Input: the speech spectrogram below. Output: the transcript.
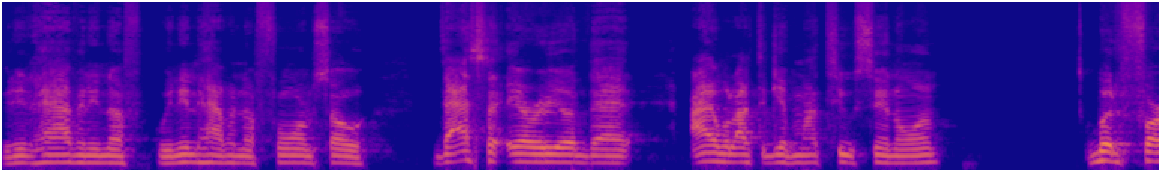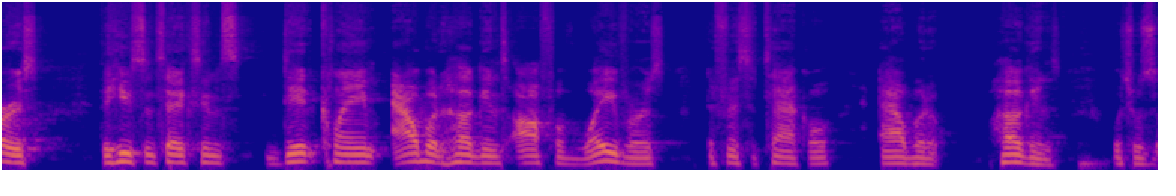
We didn't have enough. We didn't have enough form. So that's the area that I would like to give my two cent on. But first, the Houston Texans did claim Albert Huggins off of waivers, defensive tackle Albert Huggins, which was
